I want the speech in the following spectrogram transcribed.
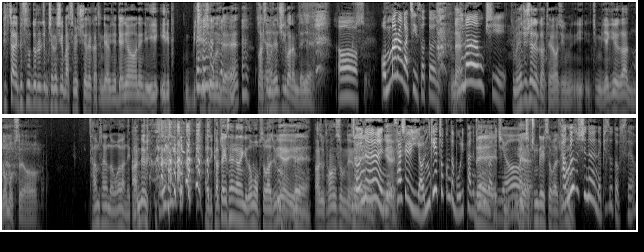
비슷한 에피소드를 좀 재근 씨가 말씀해 주셔야 될 것 같은데요. 이제 내년에 이제 일, 일이 미친 듯이 오는데 말씀을 좀 해주시기 바랍니다. 예. 어, 엄마랑 같이 있었던 네. 누나 혹시 좀 해주셔야 될 것 같아요. 지금 이, 지금 얘기가 너무 없어요. 다음 사연 넘어가면 안 될까요? 안 되면 아직 갑자기 생각나는 게 너무 없어가지고. 예, 예. 네. 아, 좀 당황스럽네요. 저희는 예. 사실 이 연기에 조금 더 몰입하는 네, 편이거든요. 지금 많이 예. 집중돼 있어가지고. 박명수 씨는 에피소드 없어요?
